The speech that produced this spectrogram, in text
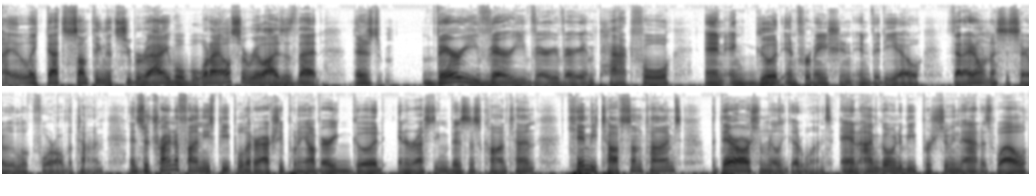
I, like that's something that's super valuable. But what I also realize is that there's very, very, very, very impactful and, and good information in video that I don't necessarily look for all the time. And so trying to find these people that are actually putting out very good, interesting business content can be tough sometimes, but there are some really good ones. And I'm going to be pursuing that as well,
